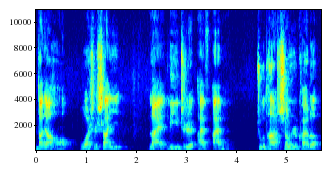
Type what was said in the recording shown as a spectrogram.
大家好我是沙溢来荔枝 fm 祝他生日快乐。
